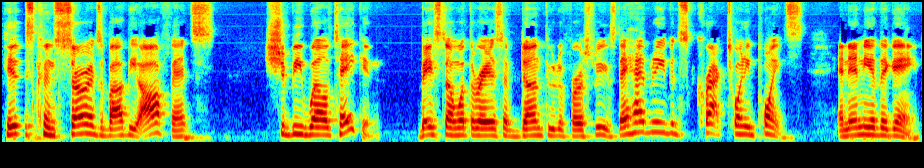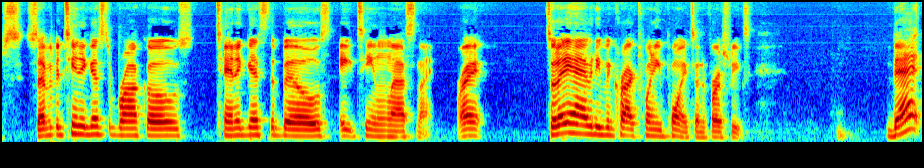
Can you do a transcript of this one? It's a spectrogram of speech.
his concerns about the offense should be well taken based on what the Raiders have done through the first weeks. They haven't even cracked 20 points in any of the games 17 against the Broncos, 10 against the Bills, 18 last night, right? So they haven't even cracked 20 points in the first weeks. That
